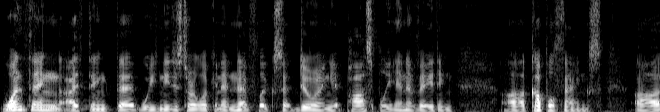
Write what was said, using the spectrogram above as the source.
one thing I think that we need to start looking at Netflix at doing it, possibly innovating uh, a couple things. Uh,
